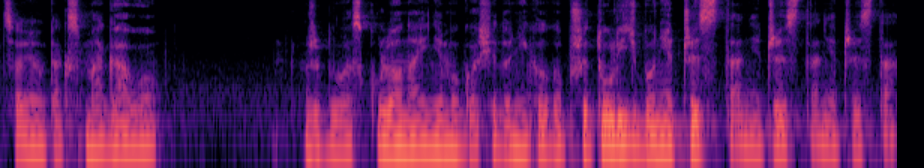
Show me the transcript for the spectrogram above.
Co ją tak smagało, że była skulona i nie mogła się do nikogo przytulić, bo nieczysta, nieczysta, nieczysta.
